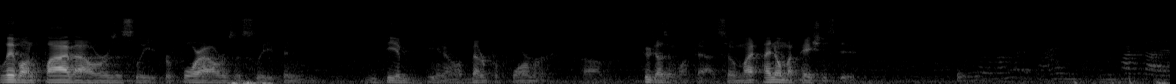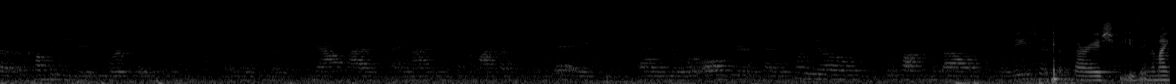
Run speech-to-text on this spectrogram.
live on five hours of sleep or four hours of sleep and be a, you know, a better performer? Um, who doesn't want that? So my, I know my patients do. So along those lines, you talked about a, a company that you work with and, and that, you know, now has, I imagine, some contracts with the VA. And, you know, we're all here in San Antonio, we're talking about innovations, I'm sorry, I should be using the mic.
